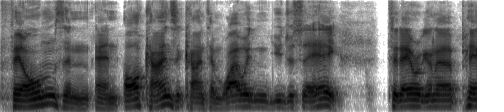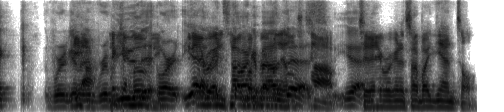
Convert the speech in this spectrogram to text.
films and and all kinds of content. Why wouldn't you just say, "Hey, today we're gonna pick, we're gonna Yeah, review movie. this," or Today yeah, we're let's gonna talk about Beverly Hills this. Yeah, Today we're going to talk about Yentl.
